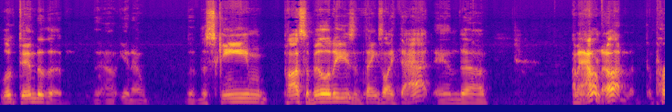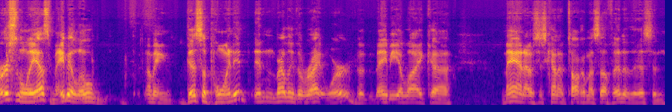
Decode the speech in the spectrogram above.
looked into the, uh, you know, the, the, scheme possibilities and things like that. And uh, I mean, I don't know. Personally, that's maybe a little I mean, disappointed isn't really the right word, but maybe like, uh, man, I was just kind of talking myself into this, and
